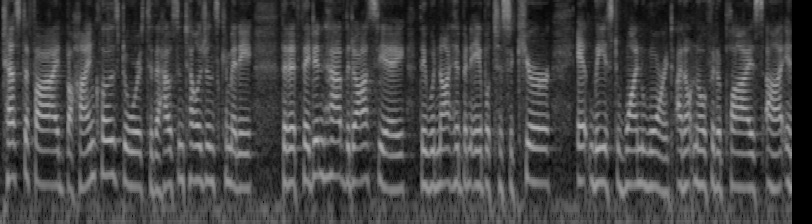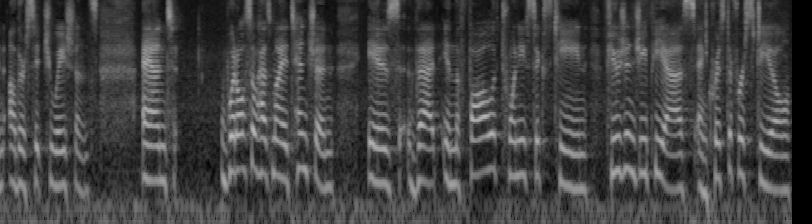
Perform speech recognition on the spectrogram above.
testified behind closed doors to the House Intelligence Committee that if they didn't have the dossier, they would not have been able to secure at least one warrant. I don't know if it applies uh, in other situations. And what also has my attention is that in the fall of 2016, Fusion GPS and Christopher Steele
